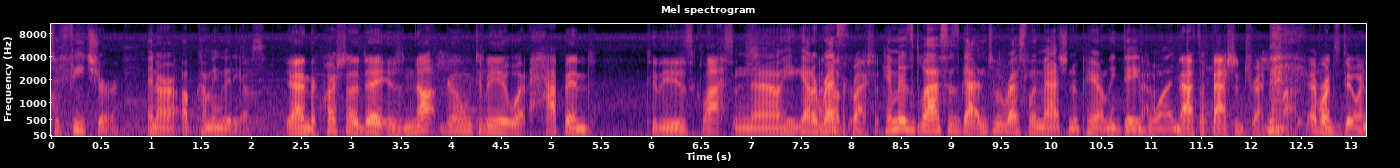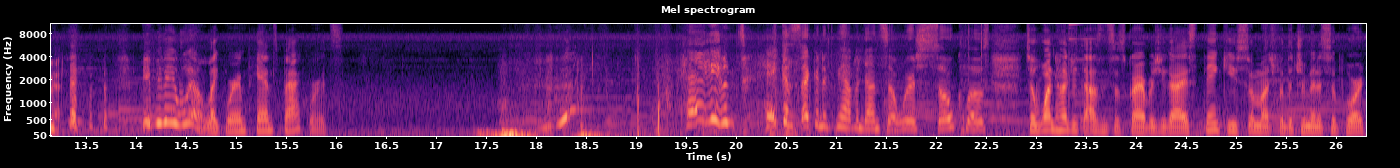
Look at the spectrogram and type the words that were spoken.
to feature in our upcoming videos. Yeah, and the question of the day is not going to be what happened to these glasses. No, he got a wrestling. question. Him and his glasses got into a wrestling match, and apparently Dave no, won. That's a fashion trend. Come on, everyone's doing it. Maybe they will, like wearing pants backwards. hey, take a second if you haven't done so. We're so close to 100,000 subscribers, you guys. Thank you so much for the tremendous support.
